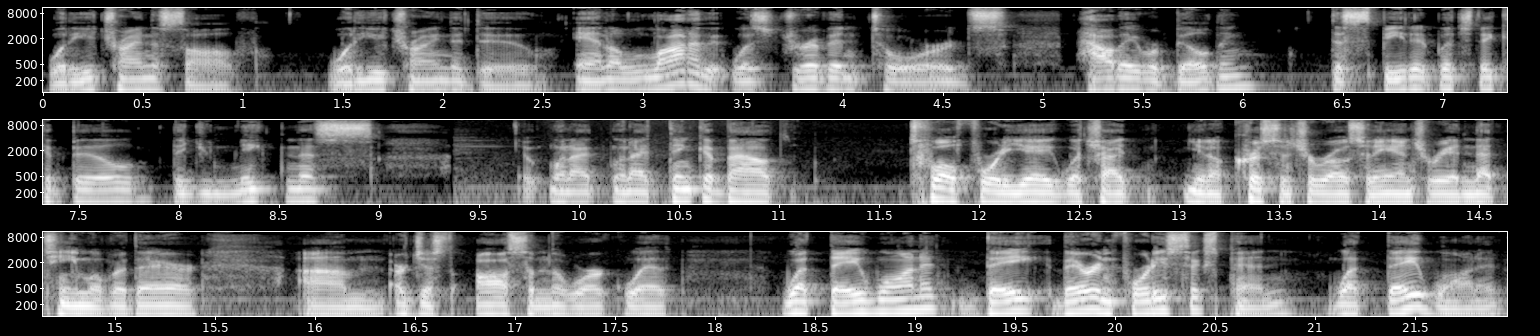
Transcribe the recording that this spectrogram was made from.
What are you trying to solve? What are you trying to do? And a lot of it was driven towards how they were building, the speed at which they could build, the uniqueness. When I when I think about 1248, which I you know Chris and Sharos and Andrea and that team over there um, are just awesome to work with. What they wanted, they they're in 46 Penn. What they wanted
